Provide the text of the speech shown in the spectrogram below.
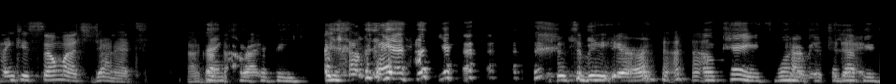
Thank you so much, Janet. Thank you right. for being yeah, yeah. Good to be here. okay, it's wonderful to have you.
